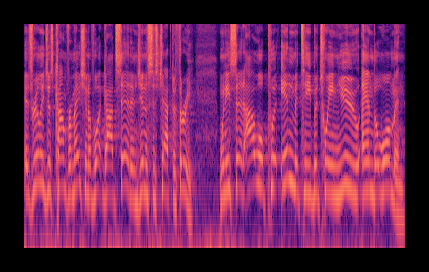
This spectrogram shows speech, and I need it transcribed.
is really just confirmation of what God said in Genesis chapter 3 when he said, I will put enmity between you and the woman,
